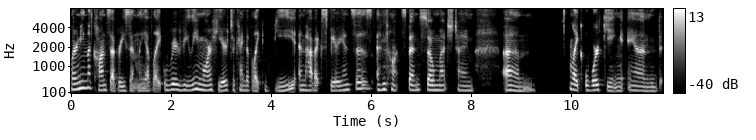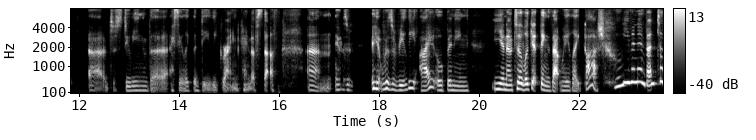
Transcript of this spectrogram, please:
learning the concept recently of like, we're really more here to kind of like be and have experiences and not spend so much time, um, like working and uh, just doing the, I say like the daily grind kind of stuff. Um, it was, it was really eye opening you know to look at things that way like gosh who even invented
